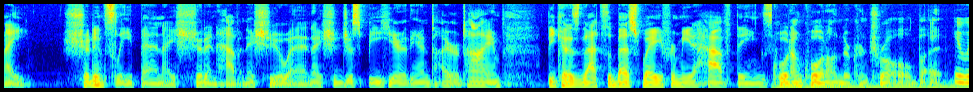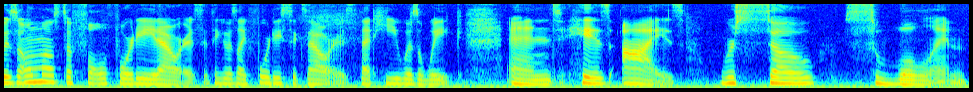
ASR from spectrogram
i shouldn't sleep and i shouldn't have an issue and i should just be here the entire time because that's the best way for me to have things quote unquote under control. But it was almost a full 48 hours. I think it was like 46 hours that he was awake, and his eyes were so swollen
